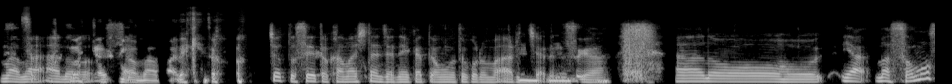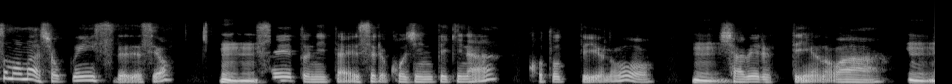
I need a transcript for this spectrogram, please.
まあまあ、あの、まあまあまあだけど。ちょっと生徒かましたんじゃねえかと思うところもあるっちゃあるんですが、あの、いや、まあそもそもまあ職員室でですよ、うん生徒に対する個人的なことっていうのをうん。うん。喋るっていうのは、うん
